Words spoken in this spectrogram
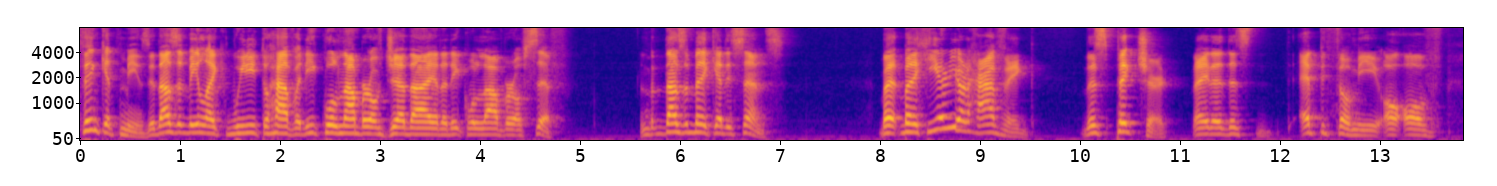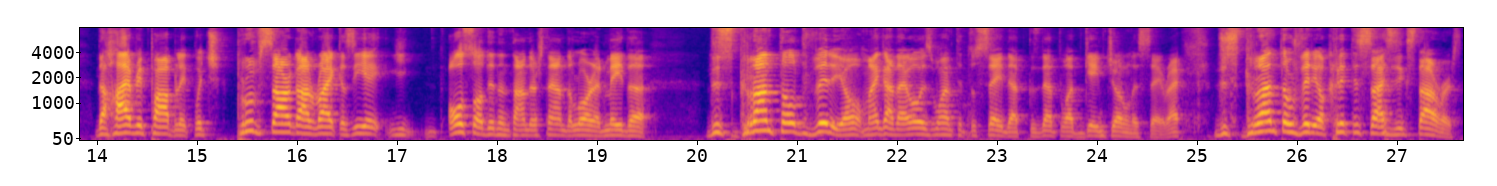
think it means. It doesn't mean like we need to have an equal number of Jedi and an equal number of Sith. It doesn't make any sense. But but here you're having this picture, right? Uh, this epitome of, of the High Republic, which proves Sargon right, because he, he also didn't understand the lore and made a disgruntled video. My God, I always wanted to say that because that's what game journalists say, right? Disgruntled video criticizing Star Wars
